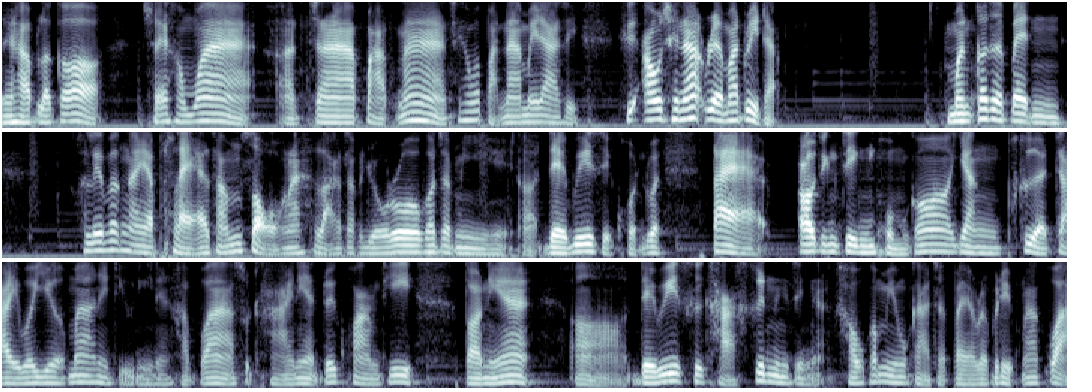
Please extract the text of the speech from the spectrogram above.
นะครับแล้วก็ใช้คำว่าอาจจะปาดหน้า ใช้คำว่าปาดหน้าไม่ได้สิ คือเอาชนะเรอัลมาดริดอะ มันก็จะเป็นเขาเรียกว่าไงอะแผลซ้ำสองนะ หลังจากโยโรก็จะมีเดวิสอีกคนด้วย แต่เอาจริง ๆ ผมก็ยังเผื่อใจไว้เยอะมากในดีลนี้นะครับ ว่าสุดท้ายเนี่ยด้วยความที่ตอนนี้เดวิสคือขาขึ้นจริงๆอะเขาก็มีโอกาสจะไปเรอัลมาดริดมากกว่า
